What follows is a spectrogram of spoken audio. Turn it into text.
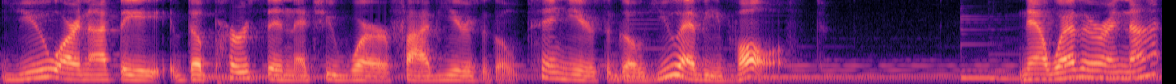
You are not the the person that you were 5 years ago, 10 years ago. You have evolved. Now whether or not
